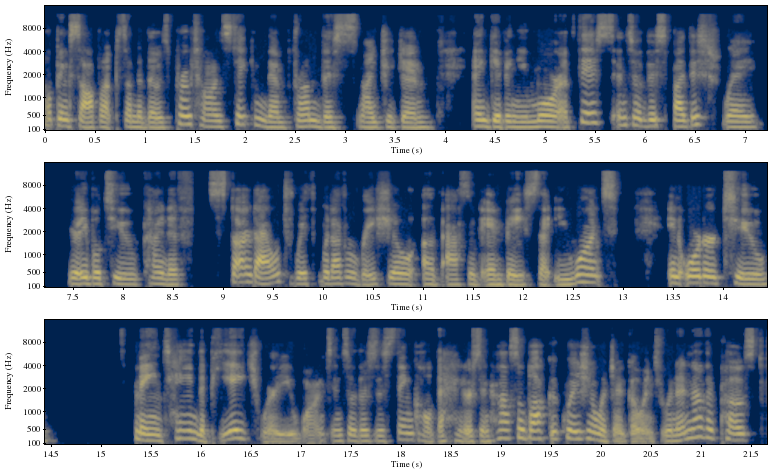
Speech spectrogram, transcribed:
helping sop up some of those protons, taking them from this nitrogen and giving you more of this. And so this by this way, you're able to kind of start out with whatever ratio of acid and base that you want in order to maintain the pH where you want. And so there's this thing called the Henderson-Hasselbalch equation, which I go into in another post.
